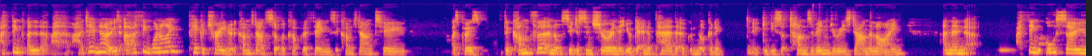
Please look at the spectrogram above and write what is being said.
I think I don't know. I think when I pick a trainer, it comes down to sort of a couple of things. It comes down to, I suppose, the comfort and obviously just ensuring that you're getting a pair that are not going to you know, give you sort of tons of injuries down the line. And then I think also,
